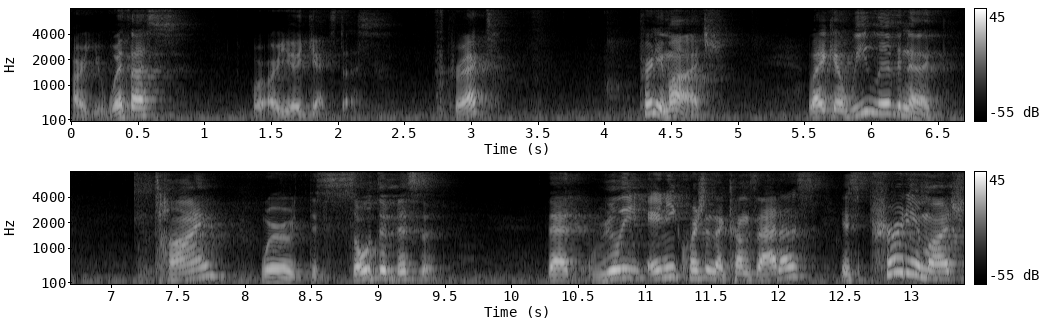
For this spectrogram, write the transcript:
Are you with us or are you against us? Correct? Pretty much. Like, uh, we live in a time where it's so divisive that really any question that comes at us is pretty much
